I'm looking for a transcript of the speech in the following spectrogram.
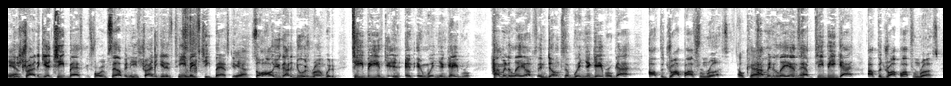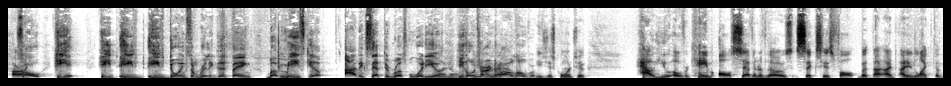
Yeah. He's trying to get cheap baskets for himself, and he's trying to get his teammates cheap baskets. Yeah. So all you got to do is run with him. TB is getting, and, and Wenyen Gabriel. How many layups and dunks have Wenyen Gabriel got off the drop off from Russ? Okay. How many layups have TB got off the drop off from Russ? All right. So he he he's he's doing some really good things. But me, Skip, I've accepted Russ for what he is. I know. He's gonna You- turn you the have. ball over. He's just going to. How you overcame all seven of those, six his fault, but I, I, I didn't like the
